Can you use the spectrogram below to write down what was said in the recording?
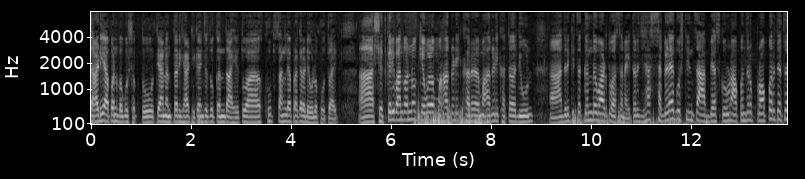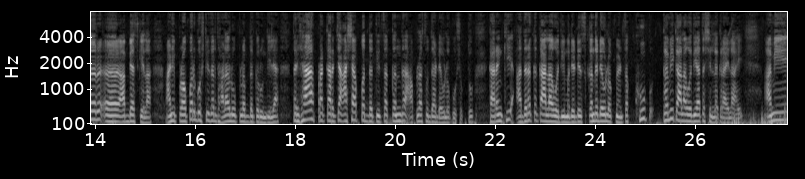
जाडी आपण बघू शकतो. त्यानंतर ह्या ठिकाणचा जो कंद आहे तो खूप चांगल्या प्रकारे डेव्हलप होतो आहे शेतकरी बांधवांनो केवळ महागडी खर महागडी खतं देऊन अ, कंद वाढतो असं नाही. तर ह्या सगळ्या गोष्टींचा अभ्यास करून आपण जर प्रॉपर त्याचा अभ्यास केला आणि प्रॉपर गोष्टी जर झाडाला उपलब्ध करून दिल्या तर ह्या प्रकारच्या अशा पद्धतीचा कंद आपला सुद्धा डेव्हलप होऊ शकतो. कारण की कालावधीमध्ये डेस डेव्हलपमेंटचा खूप कमी कालावधी आता शिल्लक राहिला आहे. आम्ही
